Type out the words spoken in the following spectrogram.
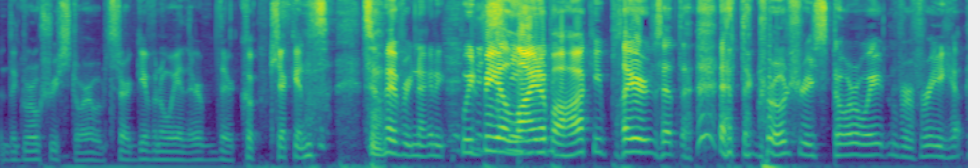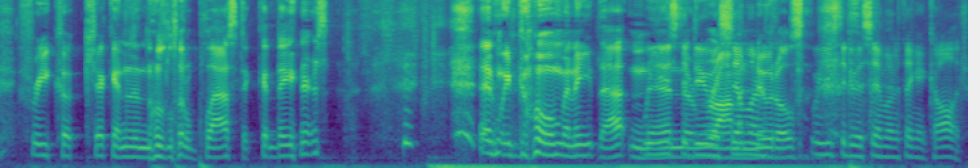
the grocery store would start giving away their, their cooked chickens. so every night we'd be a lineup of hockey players at the at the grocery store waiting for free free cooked chickens in those little plastic containers. and we'd go home and eat that and We used then to the do a ramen similar- noodles. We used to do a similar thing in college.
